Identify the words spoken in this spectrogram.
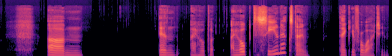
Um, and I hope I hope to see you next time. Thank you for watching.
